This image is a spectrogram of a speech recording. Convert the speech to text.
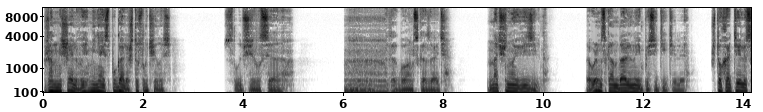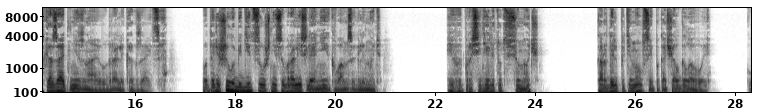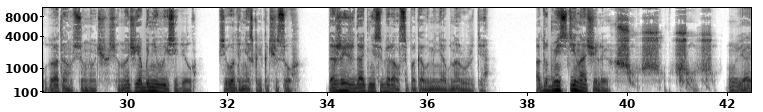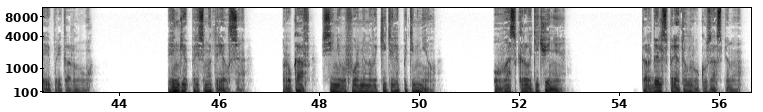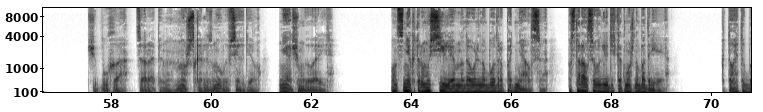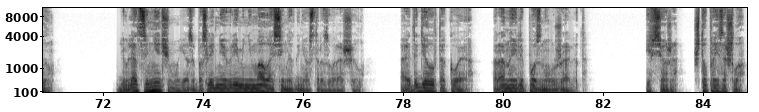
«Жан-Мишель, вы меня испугали. Что случилось?» «Случился... как бы вам сказать... ночной визит. Довольно скандальные посетители». Что хотели сказать, не знаю, удрали как зайцы. Вот и решил убедиться, уж не собрались ли они и к вам заглянуть. «И вы просидели тут всю ночь?» Кардель потянулся и покачал головой. «Куда там всю ночь? Всю ночь я бы не высидел. Всего-то несколько часов. Даже и ждать не собирался, пока вы меня обнаружите. А тут мести начали. Шу, шу, шу, ну, я и прикорнул. Винге присмотрелся. Рукав синего форменного кителя потемнел. «У вас кровотечение». Кардель спрятал руку за спину. «Чепуха, царапина, нож скользнул и всех дел. Не о чем говорить». Он с некоторым усилием, но довольно бодро поднялся. Постарался выглядеть как можно бодрее. Кто это был? Удивляться нечему, я за последнее время немало осиных гнезд разворошил. А это дело такое, рано или поздно ужалят. И все же, что произошло?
